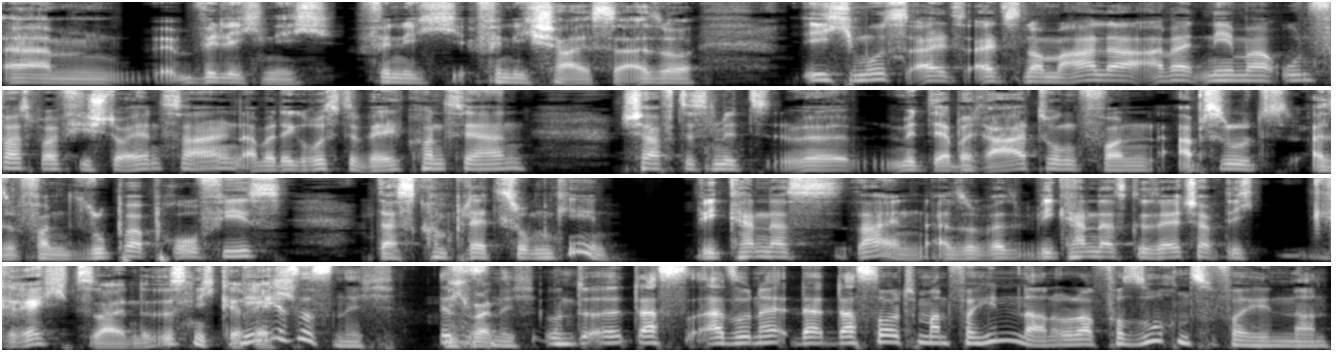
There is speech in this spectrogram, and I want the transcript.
ähm, will ich nicht, finde ich, finde ich scheiße. Also ich muss als, als normaler Arbeitnehmer unfassbar viel Steuern zahlen, aber der größte Weltkonzern schafft es mit, äh, mit der Beratung von absolut, also von Superprofis, das komplett zu umgehen. Wie kann das sein? Also wie kann das gesellschaftlich gerecht sein? Das ist nicht Nee, gerecht. ist es nicht. Ist Ich es mein- nicht. Und äh, das, also ne, da- das sollte man verhindern oder versuchen zu verhindern.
